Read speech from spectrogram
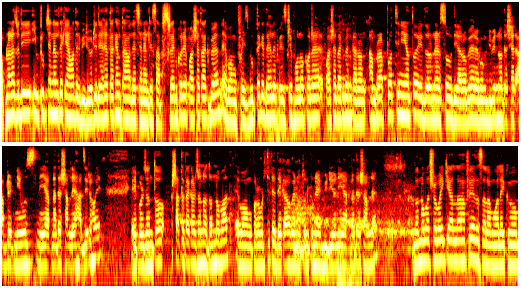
আপনারা যদি ইউটিউব চ্যানেল থেকে আমাদের ভিডিওটি দেখে থাকেন, তাহলে চ্যানেলটি সাবস্ক্রাইব করে পাশে থাকবেন এবং ফেসবুক থেকে দেখলে পেজটি ফলো করে পাশে থাকবেন, কারণ আমরা প্রতিনিয়ত এই ধরনের সৌদি আরবের এবং বিভিন্ন দেশের আপডেট নিউজ নিয়ে আপনাদের সামনে হাজির হই। এই পর্যন্ত সাথে থাকার জন্য ধন্যবাদ এবং পরবর্তীতে দেখা হবে নতুন কোনো এক ভিডিও নিয়ে আপনাদের সামনে। ধন্যবাদ সবাইকে আল্লাহ হাফেজ আসসালামু আলাইকুম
